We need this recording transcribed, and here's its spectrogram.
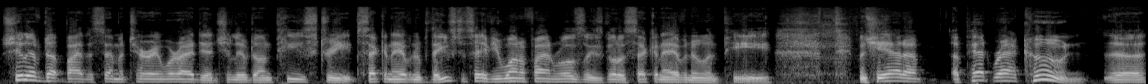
she lived up by the cemetery where I did. She lived on P Street, Second Avenue. They used to say if you want to find Rosalie's, go to Second Avenue and P. But she had a a pet raccoon. Uh,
